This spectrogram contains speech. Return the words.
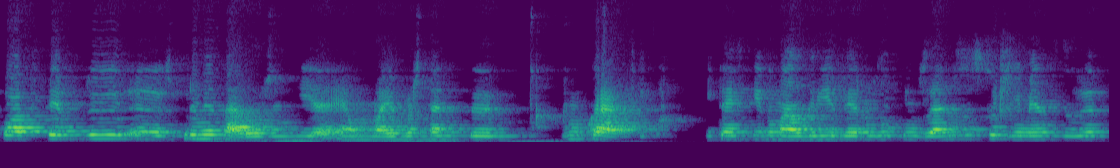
pode sempre uh, experimentar. Hoje em dia é um meio bastante democrático e tem sido uma alegria ver nos últimos anos o surgimento de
